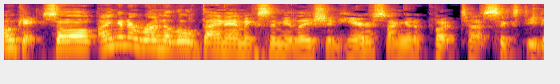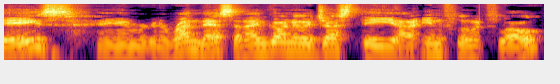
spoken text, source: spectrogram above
Okay, so I'm going to run a little dynamic simulation here. So I'm going to put uh, 60 days, and we're going to run this, and I'm going to adjust the uh, influent flow,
